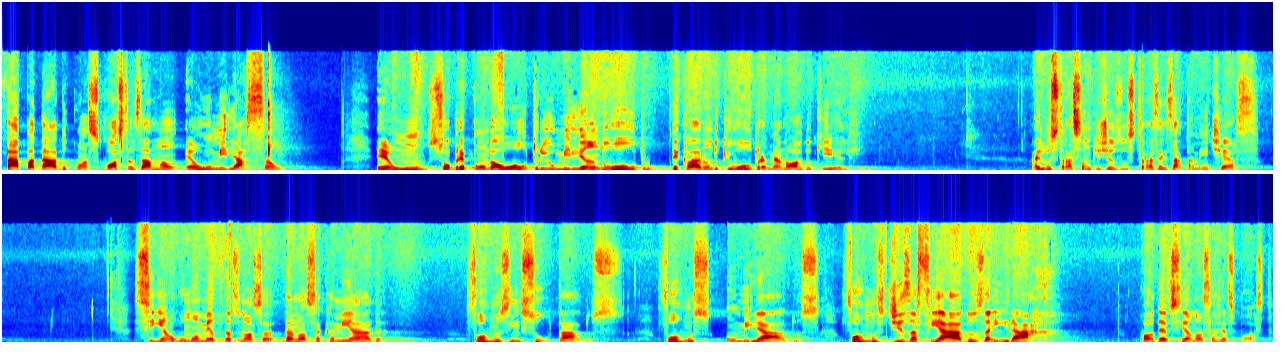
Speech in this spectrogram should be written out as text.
Tapa dado com as costas da mão é humilhação. É um sobrepondo ao outro e humilhando o outro, declarando que o outro é menor do que ele. A ilustração que Jesus traz é exatamente essa. Se em algum momento nossa, da nossa caminhada formos insultados, formos humilhados, formos desafiados a irar, qual deve ser a nossa resposta?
